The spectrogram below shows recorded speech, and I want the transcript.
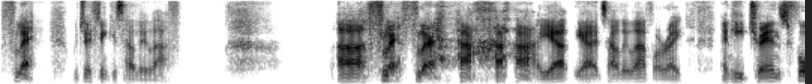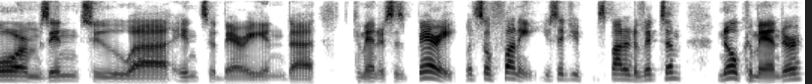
fleh, which I think is how they laugh. Uh, fleh, fleh, ha, ha, ha. Yeah, yeah, it's how they laugh. All right. And he transforms into uh, into Barry, and uh, Commander says, Barry, what's so funny? You said you spotted a victim? No, Commander,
